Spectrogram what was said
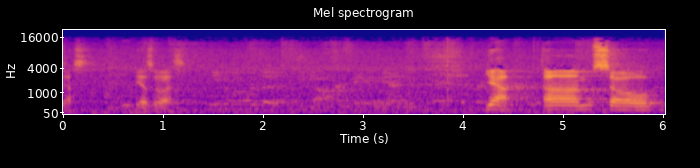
Yes. Yes, it was. Yeah. Um, so,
